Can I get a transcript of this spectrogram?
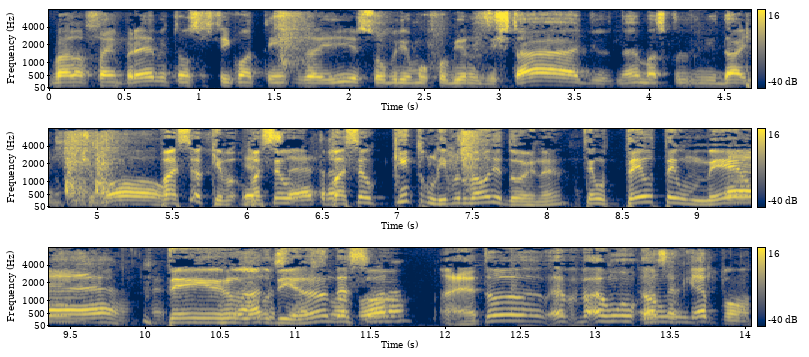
Vai lançar em breve, então vocês ficam atentos aí sobre homofobia nos estádios, né? masculinidade no futebol. Vai ser o quê? Vai ser o, vai ser o quinto livro do de Dois, né? Tem o teu, tem o meu, É, tem o o, de Anderson. É, tô, é, é um, é Nossa, um- aqui é bom.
